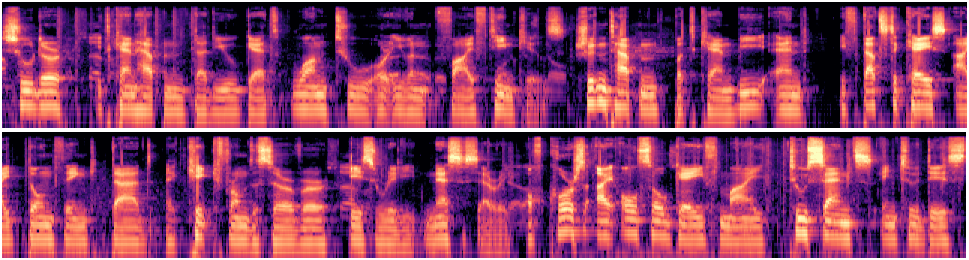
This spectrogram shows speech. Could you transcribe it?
shooter, it can happen that you get one, two or even five team kills. Shouldn't happen, but can be and if that's the case, I don't think that a kick from the server is really necessary. Of course, I also gave my two cents into this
